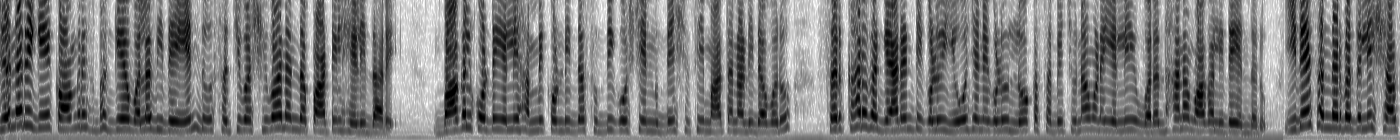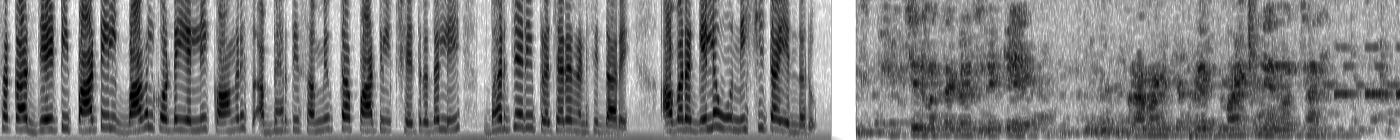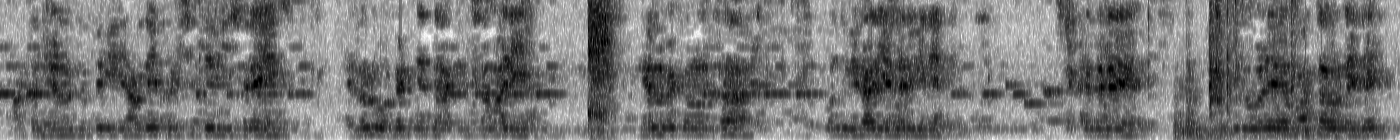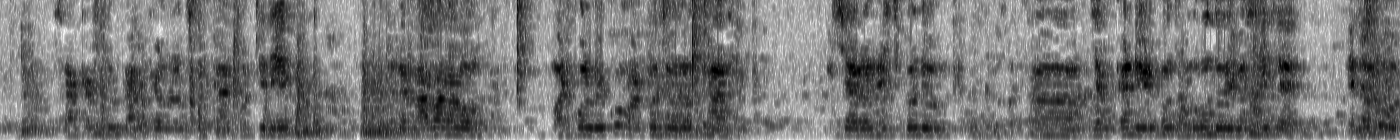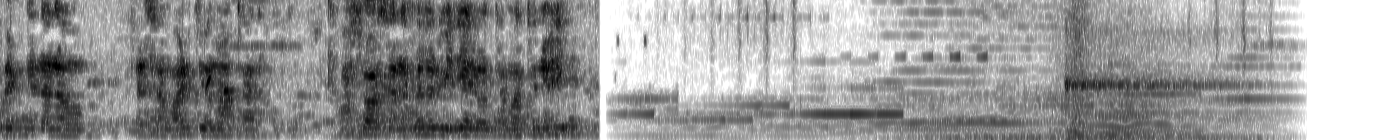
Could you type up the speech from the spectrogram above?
ಜನರಿಗೆ ಕಾಂಗ್ರೆಸ್ ಬಗ್ಗೆ ಒಲವಿದೆ ಎಂದು ಸಚಿವ ಶಿವಾನಂದ ಪಾಟೀಲ್ ಹೇಳಿದ್ದಾರೆ. ಬಾಗಲಕೋಟೆಯಲ್ಲಿ ಹಮ್ಮಿಕೊಂಡಿದ್ದ ಸುದ್ದಿಗೋಷ್ಠಿಯನ್ನುದ್ದೇಶಿಸಿ ಮಾತನಾಡಿದ ಅವರು, ಸರ್ಕಾರದ ಗ್ಯಾರಂಟಿಗಳು, ಯೋಜನೆಗಳು ಲೋಕಸಭೆ ಚುನಾವಣೆಯಲ್ಲಿ ವರದಾನವಾಗಲಿದೆ ಎಂದರು. ಇದೇ ಸಂದರ್ಭದಲ್ಲಿ ಶಾಸಕ ಜೆಟಿ ಪಾಟೀಲ್ ಬಾಗಲಕೋಟೆಯಲ್ಲಿ ಕಾಂಗ್ರೆಸ್ ಅಭ್ಯರ್ಥಿ ಸಂಯುಕ್ತ ಪಾಟೀಲ್ ಕ್ಷೇತ್ರದಲ್ಲಿ ಭರ್ಜರಿ ಪ್ರಚಾರ ನಡೆಸಿದ್ದಾರೆ. ಅವರ ಗೆಲುವು ನಿಶ್ಚಿತ ಎಂದರು. ಹೆಚ್ಚಿನ ಪ್ರಾಮಾಣಿಕ ಪ್ರಯತ್ನ ಮಾಡ್ತೀನಿ ಮಾತನ್ನು ಹೇಳೋ ಜೊತೆಗೆ ಯಾವುದೇ ಪರಿಸ್ಥಿತಿಯಲ್ಲಿ ಸರಿ, ಎಲ್ಲರೂ ಒಗ್ಗಟ್ಟಿನಿಂದ ಕೆಲಸ ಮಾಡಿ ಗೆಲ್ಲಬೇಕು ಅನ್ನುವಂಥ ಒಂದು ವಿರಾಡಿ ಎಲ್ಲರಿಗಿದೆ. ಯಾಕಂದರೆ ಇದು ಒಳ್ಳೆಯ ವಾತಾವರಣ ಇದೆ. ಸಾಕಷ್ಟು ಕಾರ್ಯಕ್ರಮಗಳನ್ನು ಸರ್ಕಾರ ಕೊಟ್ಟಿದೆ. ಅದರ ಲಾಭ ನಾವು ಮಾಡ್ಕೊಳ್ಬೇಕು, ಮಾಡ್ಕೋತೀವಿ ಅನ್ನುವಂಥ ವಿಚಾರವನ್ನು ಹೆಚ್ಚಿಕೊಂಡು ಜಮಖಂಡಿ ಹಿಡ್ಕೊಂಡು ಹೊಡ್ಕೊಂಡವರಿಗೂ ಸಹಿತ ಎಲ್ಲರೂ ಒಗ್ಗಟ್ಟಿನಿಂದ ನಾವು ಕೆಲಸ ಮಾಡ್ತೀವಿ ಅನ್ನುವಂಥ ವಿಶ್ವಾಸ ನಮ್ಮೆಲ್ಲರಿಗೂ ಇದೆ ಅನ್ನುವಂಥ ಮಾತನ್ನು ಹೇಳಿ.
